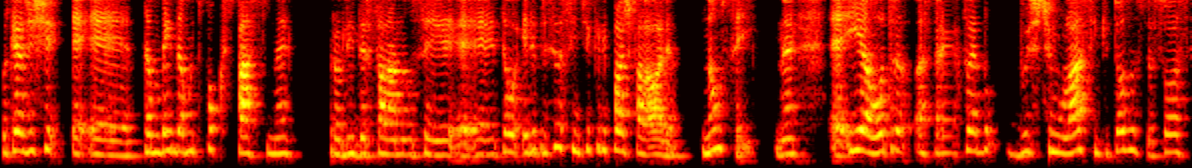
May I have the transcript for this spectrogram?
porque a gente é, é, também dá muito pouco espaço, né? para o líder falar não sei. É, é, então, ele precisa sentir que ele pode falar, olha, não sei, né? É, e a outro aspecto é do, do, estimular, assim, que todas as pessoas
